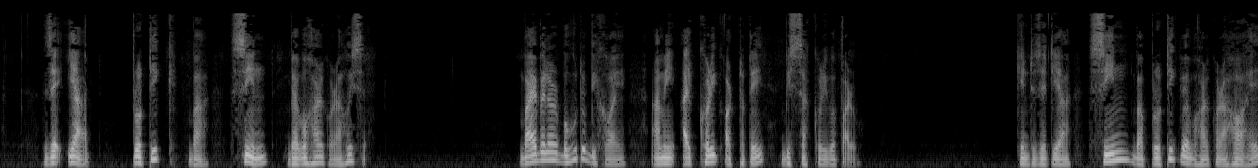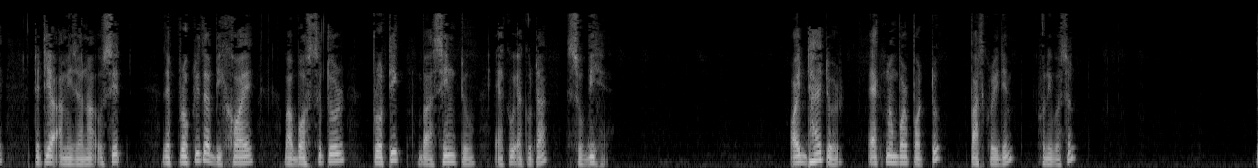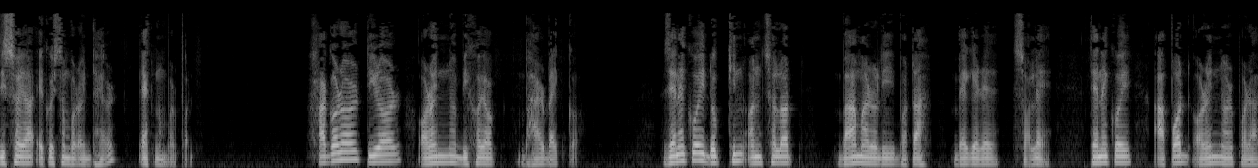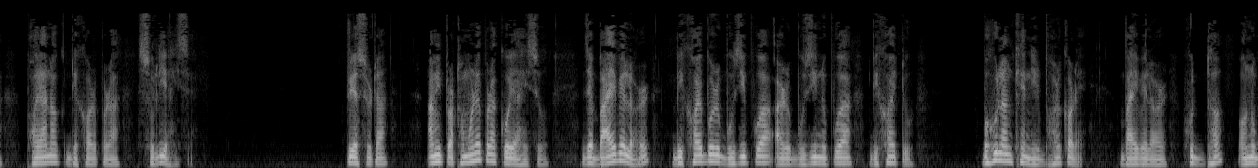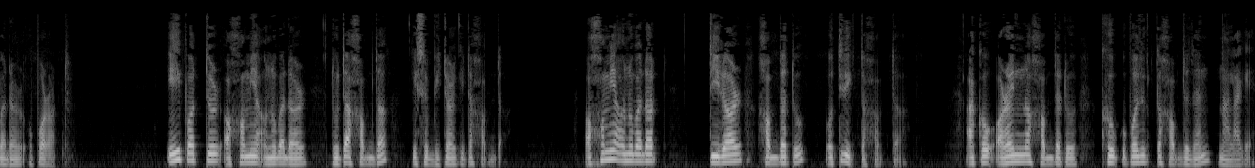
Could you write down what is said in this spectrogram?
যে ইয়াত প্ৰতীক বা চিন ব্যৱহাৰ কৰা হৈছে। বাইবেলৰ বহুতো বিষয় আমি আক্ষৰিক অৰ্থতেই বিশ্বাস কৰিব পাৰোঁ। কিন্তু যেতিয়া চিন বা প্ৰতীক ব্যৱহাৰ কৰা হয় তেতিয়া আমি জনা উচিত যে প্ৰকৃত বিষয় বা বস্তুটোৰ প্ৰতীক বা চিনটো একো একোটা ছবিহে। অধ্যায়টোৰ এক নম্বৰ পদটো পাঠ কৰি দিম শুনিবচোন। যিচয়া একৈশ নম্বৰ অধ্যায়ৰ এক নম্বৰ পদ। সাগৰৰ তীৰৰ অৰণ্য বিষয়ক ভাৰ বাক্য। যেনেকৈ দক্ষিণ অঞ্চলত বামাৰলি বতাহ বেগেৰে চলে তেনেকৈ আপদ অৰণ্যৰ পৰা ভয়ানক দেশৰ পৰা চলি আহিছে। প্ৰিয় শ্ৰোতা আমি প্ৰথমৰে পৰা কৈ আহিছো যে বাইবেলৰ বিষয়বোৰ বুজি পোৱা আৰু বুজি নোপোৱা বিষয়টো বহুলাংশে নিৰ্ভৰ কৰে বাইবেলৰ শুদ্ধ অনুবাদৰ ওপৰত। এই পদটোৰ অসমীয়া অনুবাদৰ দুটা শব্দ কিছু বিতৰ্কিত শব্দ। অসমীয়া অনুবাদত তীৰৰ শব্দটো অতিৰিক্ত শব্দ। আকৌ অৰণ্য শব্দটো খুব উপযুক্ত শব্দ যেন নালাগে।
